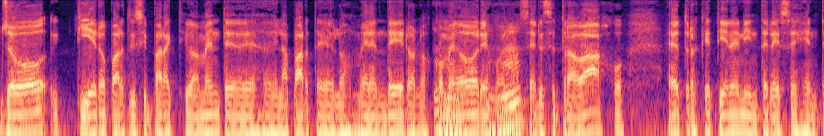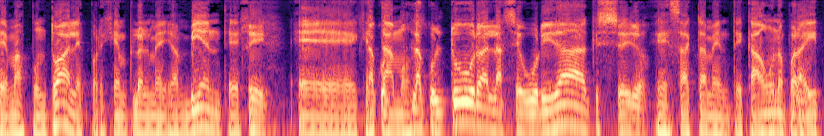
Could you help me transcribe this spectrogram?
yo quiero participar activamente desde la parte de los merenderos, los comedores, bueno, hacer ese trabajo. Hay otros que tienen intereses en temas puntuales, por ejemplo, el medio ambiente. Eh, que la, estamos... la cultura, la seguridad, qué sé yo. Exactamente. Cada uno por ahí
